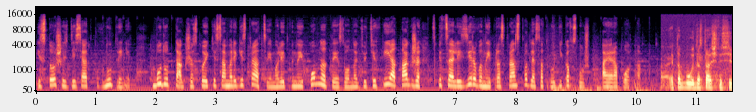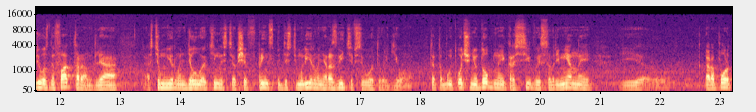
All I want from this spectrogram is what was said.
и 160 внутренних. Будут также стойки саморегистрации, молитвенные комнаты, зона дьюти-фри, а также специализированные пространства для сотрудников служб аэропорта. Это будет достаточно серьезным фактором для стимулирования деловой активности, вообще в принципе для стимулирования развития всего этого региона. Это будет очень удобный, красивый, современный и аэропорт,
